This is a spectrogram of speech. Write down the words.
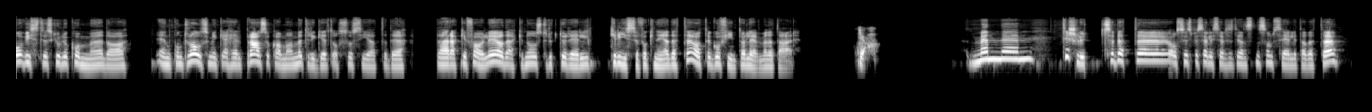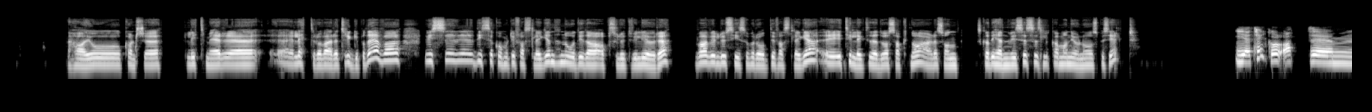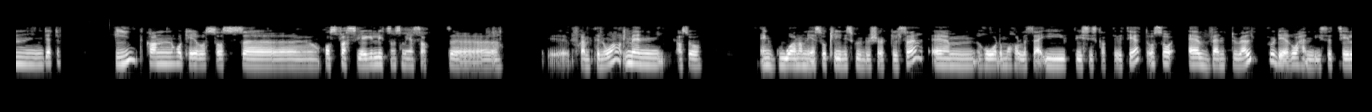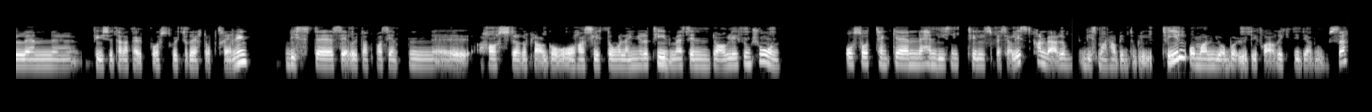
Og hvis det skulle komme da en kontroll som ikke er helt bra, så kan man med trygghet også si at det, det her er ikke farlig, og det er ikke noe strukturell krise for kneet dette, og at det går fint å leve med dette her. Ja. Men eh, til slutt, dette, oss i spesialisthelsetjenesten som ser litt av dette, har jo kanskje litt mer eh, lettere å være trygge på det. Hva hvis eh, disse kommer til fastlegen, noe de da absolutt vil gjøre, hva vil du si som råd til fastlege? I tillegg til det du har sagt nå, er det sånn skal de henvises, eller kan man gjøre noe spesielt? Jeg tenker at um, dette fint kan håndteres hos, uh, hos fastlege, litt sånn som jeg har sagt uh, frem til nå. Men altså en god anamnese og klinisk undersøkelse. Um, råd om å holde seg i fysisk aktivitet. Og så eventuelt vurdere å henvise til en fysioterapeut på strukturert opptrening hvis det ser ut at pasienten eh, har større plager og har slitt over lengre tid med sin daglige funksjon. Og så tenker jeg en henvisning til spesialist kan være hvis man har begynt å bli i tvil og man jobber ut ifra riktig diagnose.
